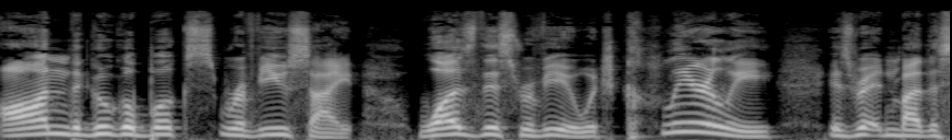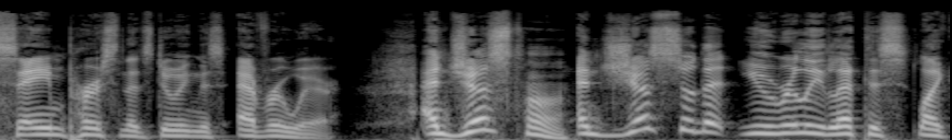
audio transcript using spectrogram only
on the Google Books review site was this review, which clearly is written by the same person that's doing this everywhere. And just Huh. and just so that you really let this like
